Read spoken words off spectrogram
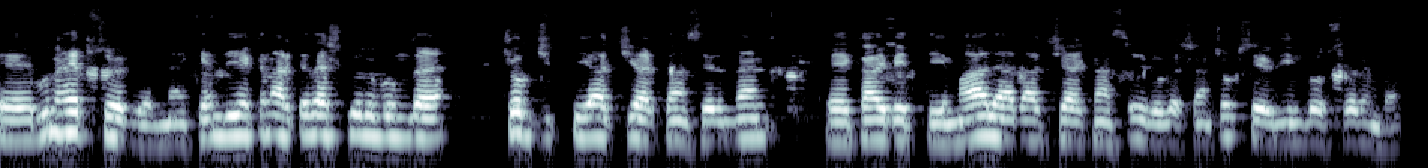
E, bunu hep söylüyorum. Yani kendi yakın arkadaş grubumda çok ciddi akciğer kanserinden e, kaybettiğim, hala da akciğer kanseriyle uğraşan çok sevdiğim dostlarım var.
